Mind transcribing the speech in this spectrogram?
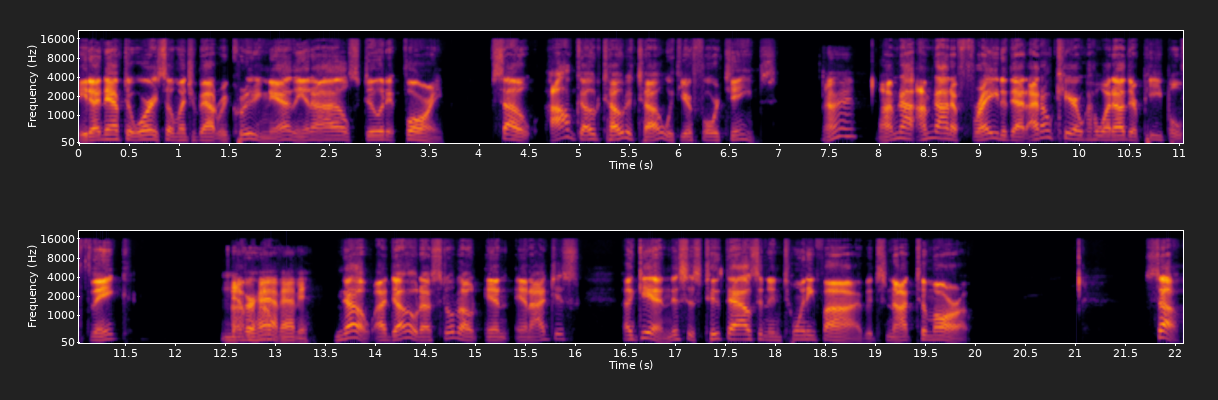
He doesn't have to worry so much about recruiting now. The NIL's doing it for him. So I'll go toe to toe with your four teams. All right. I'm not I'm not afraid of that. I don't care what other people think. Never I'm- have, have you? No, I don't. I still don't. And and I just again, this is 2025. It's not tomorrow. So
